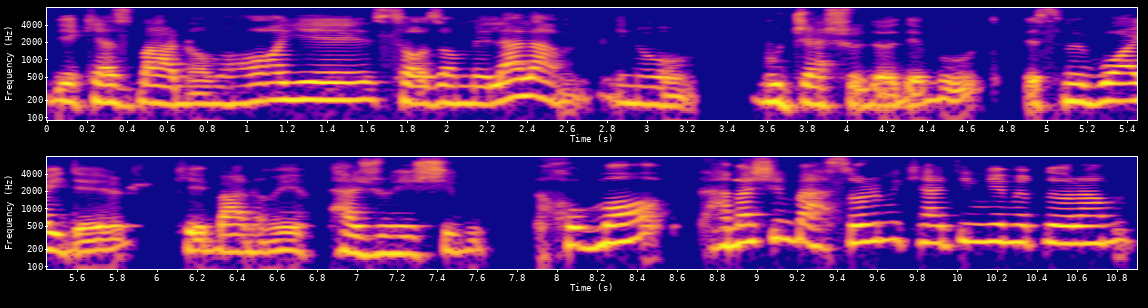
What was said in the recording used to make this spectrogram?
یکی از برنامه های سازمان ملل هم اینو بودجهش داده بود اسم وایدر که برنامه پژوهشی بود. خب ما همش این بحثا رو می‌کردیم یه مقدارم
